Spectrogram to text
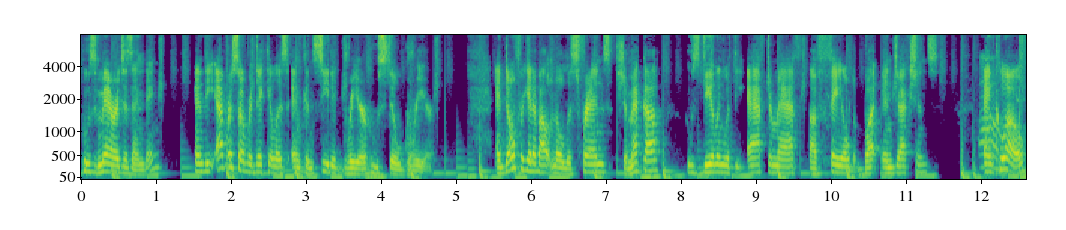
whose marriage is ending, and the ever so ridiculous and conceited Greer, who's still Greer. And don't forget about Nola's friends, Shemekka, who's dealing with the aftermath of failed butt injections, oh. and Chloe,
